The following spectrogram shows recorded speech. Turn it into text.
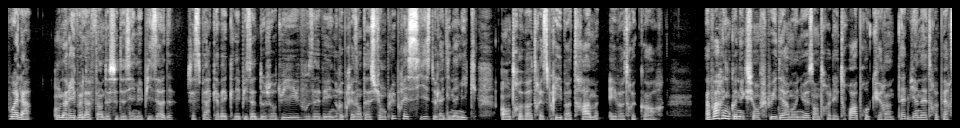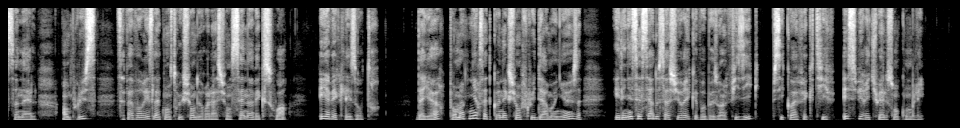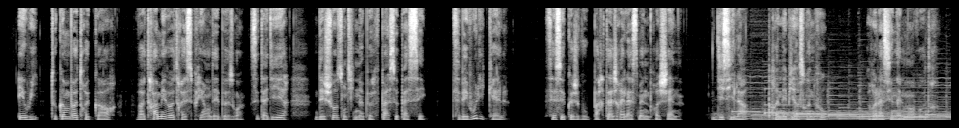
Voilà, on arrive à la fin de ce deuxième épisode. J'espère qu'avec l'épisode d'aujourd'hui, vous avez une représentation plus précise de la dynamique entre votre esprit, votre âme et votre corps. Avoir une connexion fluide et harmonieuse entre les trois procure un tel bien-être personnel. En plus, ça favorise la construction de relations saines avec soi et avec les autres. D'ailleurs, pour maintenir cette connexion fluide et harmonieuse, il est nécessaire de s'assurer que vos besoins physiques, psycho-affectifs et spirituels sont comblés. Et oui, tout comme votre corps, votre âme et votre esprit ont des besoins, c'est-à-dire des choses dont ils ne peuvent pas se passer. Savez-vous lesquels C'est ce que je vous partagerai la semaine prochaine. D'ici là, prenez bien soin de vous, relationnellement vôtre.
